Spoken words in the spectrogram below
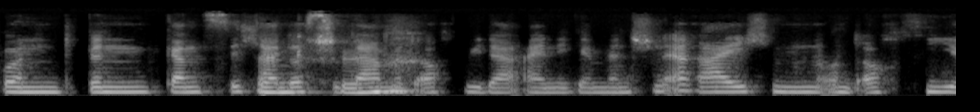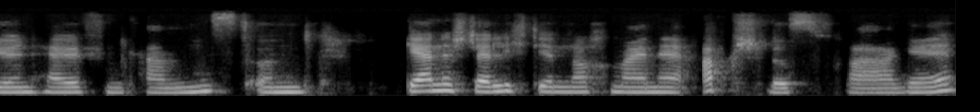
und bin ganz sicher, Dankeschön. dass du damit auch wieder einige Menschen erreichen und auch vielen helfen kannst. Und gerne stelle ich dir noch meine Abschlussfrage.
